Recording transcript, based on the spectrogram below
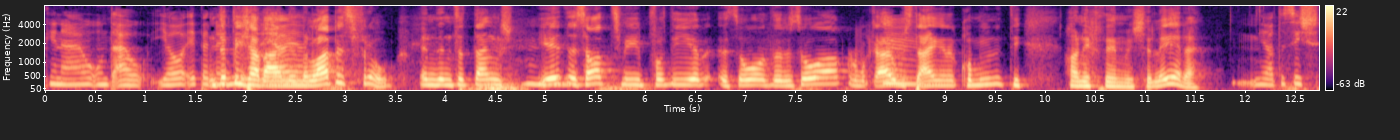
Genau, und auch, ja, eben Und dann bist du aber ja, auch nicht mehr ja. lebensfroh. Wenn du dann so denkst, jeder Satz wird von dir so oder so angeschaut, auch aus der eigenen Community, habe ich den müssen lernen. Ja, das ist,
